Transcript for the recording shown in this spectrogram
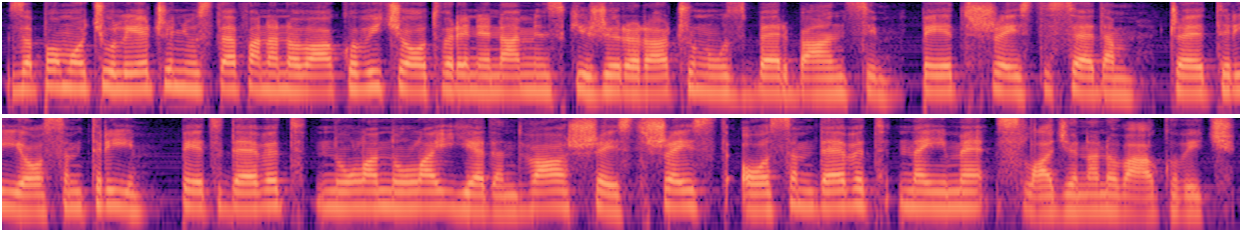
Za pomoć u liječenju Stefana Novakovića otvoren je namjenski žiroračun u Sberbanci 567 483 59 00 12 66 89 na ime Slađana Novaković.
